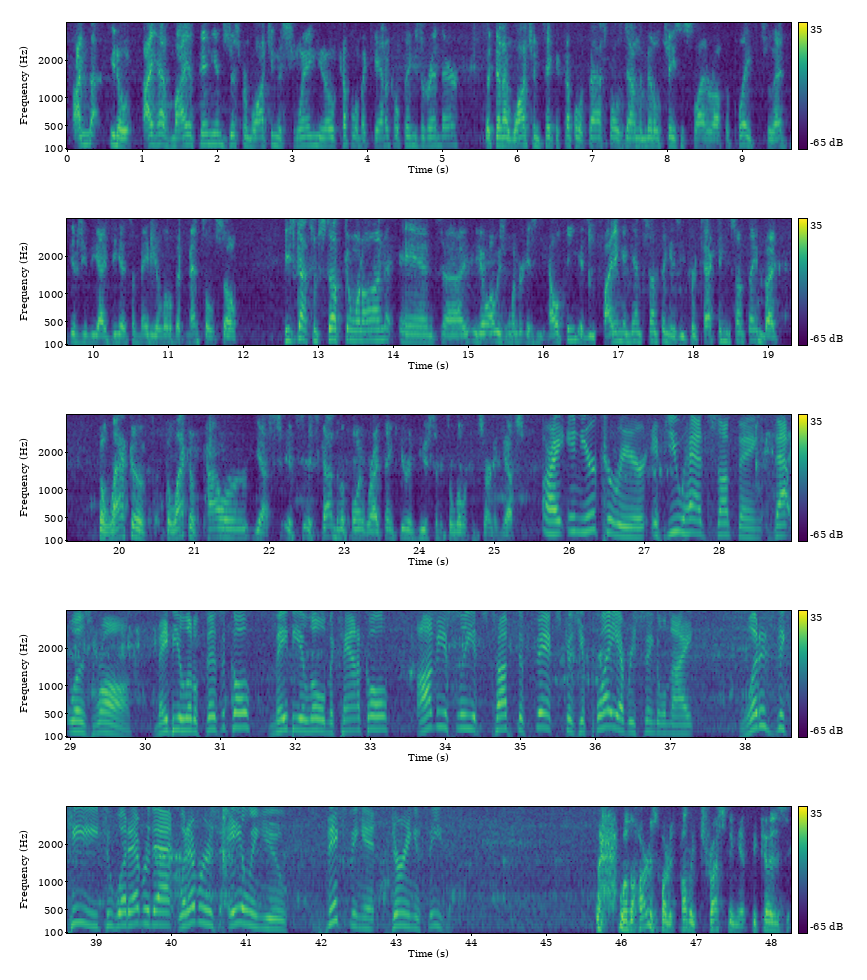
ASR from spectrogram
I'm not, you know, I have my opinions just from watching the swing, you know, a couple of mechanical things that are in there, but then I watch him take a couple of fastballs down the middle, chase a slider off the plate. So that gives you the idea it's a, maybe a little bit mental. So he's got some stuff going on, and uh, you always wonder: is he healthy? Is he fighting against something? Is he protecting something? But the lack of the lack of power, yes, it's it's gotten to the point where I think here in Houston it's a little concerning. Yes. All right, in your career, if you had something that was wrong, maybe a little physical, maybe a little mechanical, obviously it's tough to fix because you play every single night. What is the key to whatever that whatever is ailing you, fixing it during a season? Well, the hardest part is probably trusting it because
